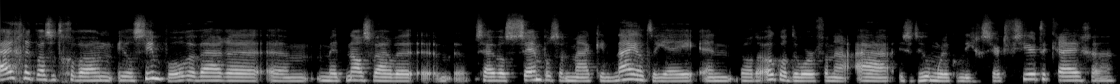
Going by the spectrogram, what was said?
Eigenlijk was het gewoon heel simpel. We waren um, met Nas, waren we, um, zij was samples aan het maken in het naaiatelier. En we hadden ook al door van, nou, A, is het heel moeilijk om die gecertificeerd te krijgen.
